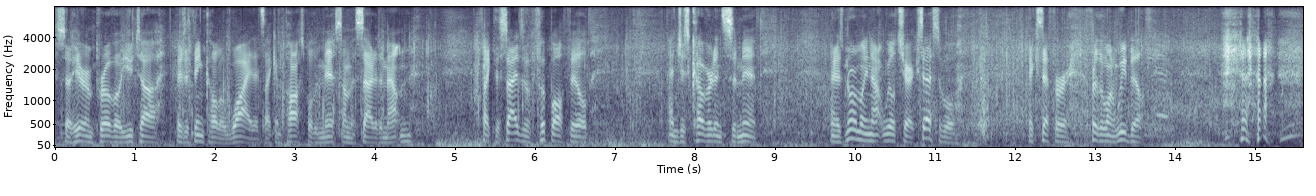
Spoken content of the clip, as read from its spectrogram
So here in Provo, Utah, there's a thing called a Y that's like impossible to miss on the side of the mountain. It's like the size of a football field and just covered in cement. And it's normally not wheelchair accessible, except for, for the one we built.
